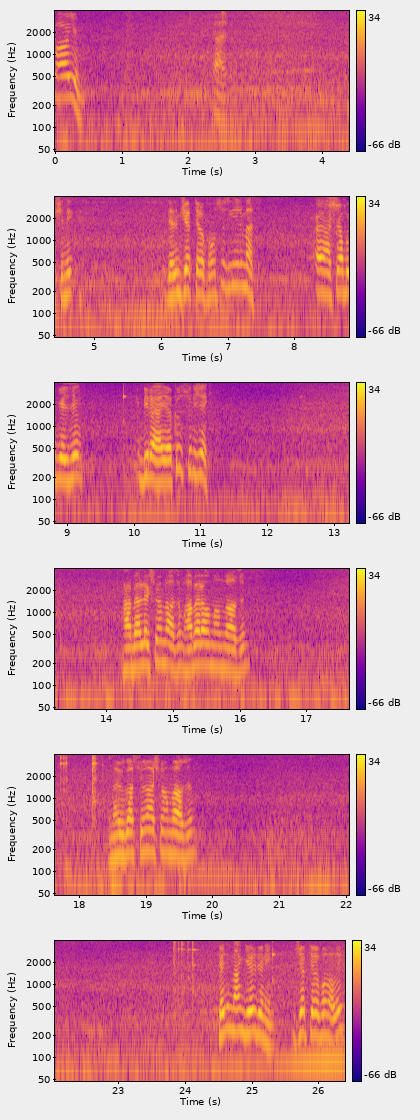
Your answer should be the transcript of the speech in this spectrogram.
malum. Yani Şimdi dedim cep telefonsuz gidilmez. En aşağı bu gezi bir aya yakın sürecek. Haberleşmem lazım, haber almam lazım. Navigasyonu açmam lazım. Dedim ben geri döneyim. Cep telefonu alayım.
